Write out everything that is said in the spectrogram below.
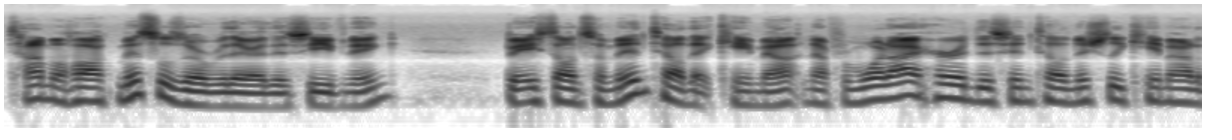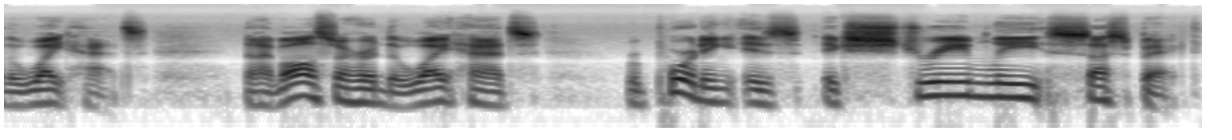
Tomahawk missiles over there this evening based on some intel that came out. Now, from what I heard, this intel initially came out of the White Hats. Now, I've also heard the White Hats reporting is extremely suspect.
